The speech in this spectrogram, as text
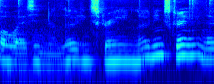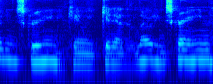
always in the loading screen, loading screen, loading screen. Can we get out of the loading screen?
